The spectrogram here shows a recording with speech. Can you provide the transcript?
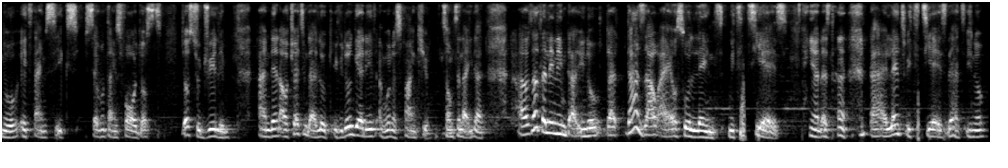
you know, eight times six, seven times four, just just to drill him, and then I'll threaten him that look, if you don't get it, I'm going to spank you, something like that. I was not telling him that you know that that's how I also learned with tears. You understand? I learned with tears that you know,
